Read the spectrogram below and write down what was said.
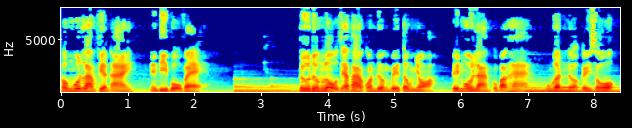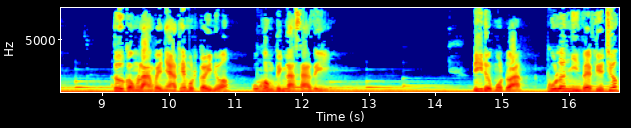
không muốn làm phiền ai nên đi bộ về. Từ đường lộ rẽ vào con đường bê tông nhỏ đến ngôi làng của bác Hà cũng gần nửa cây số. Từ cổng làng về nhà thêm một cây nữa cũng không tính là xa gì. Đi được một đoạn, cụ Lân nhìn về phía trước,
